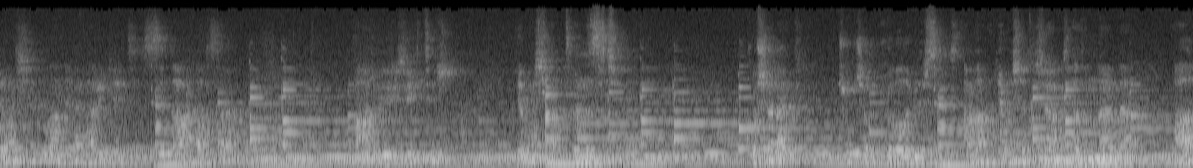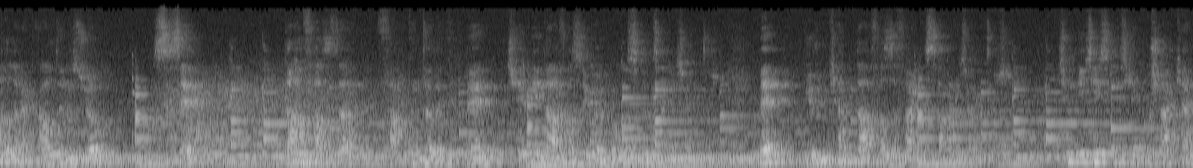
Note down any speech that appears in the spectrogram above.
Yavaş yapılan her hareket size daha fazla ağır verecektir. Yavaş yaptığınız için koşarak çok çabuk yol alabilirsiniz ama yavaş atacağınız adımlarda ağır olarak aldığınız yol size daha fazla farkındalık ve çevreyi daha fazla görme olasılığı tanıyacaktır. Ve yürürken daha fazla fayda sağlayacaktır. Şimdi diyeceksiniz ki koşarken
